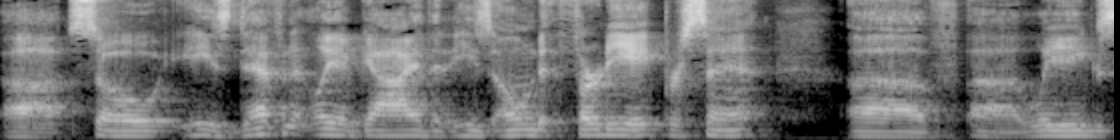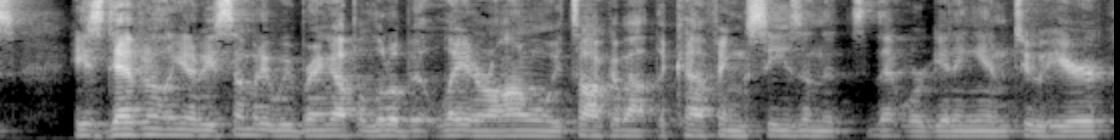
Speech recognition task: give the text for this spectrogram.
Uh, so he's definitely a guy that he's owned at 38% of uh, leagues. He's definitely going to be somebody we bring up a little bit later on when we talk about the cuffing season that we're getting into here.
